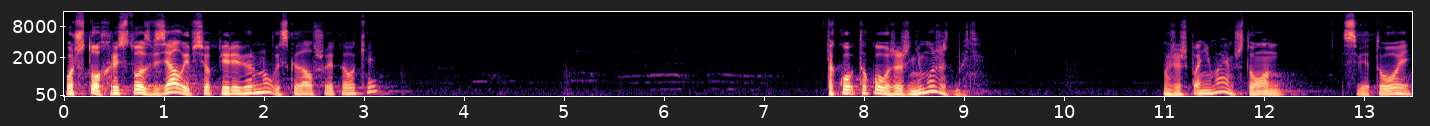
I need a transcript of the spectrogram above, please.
Вот что, Христос взял и все перевернул и сказал, что это окей? Такого, такого же не может быть. Мы же понимаем, что Он святой,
